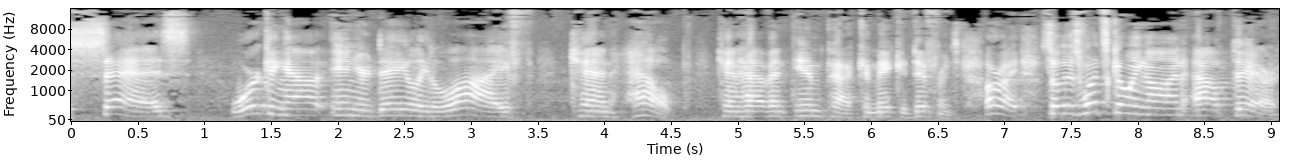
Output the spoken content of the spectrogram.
says working out in your daily life can help can have an impact, can make a difference. All right, so there's what's going on out there.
